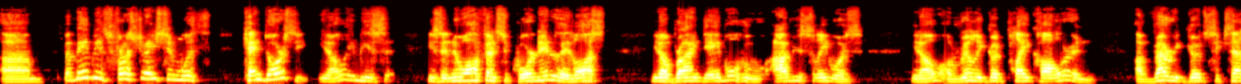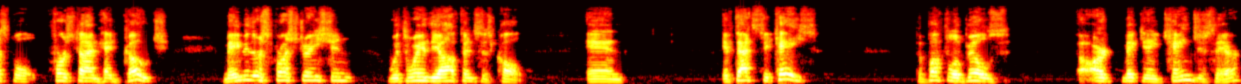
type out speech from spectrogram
Um, but maybe it's frustration with Ken Dorsey. You know, he's he's a new offensive coordinator. They lost, you know, Brian Daboll, who obviously was, you know, a really good play caller and a very good, successful first time head coach. Maybe there's frustration with the way the offense is called. And if that's the case, the Buffalo Bills aren't making any changes there.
